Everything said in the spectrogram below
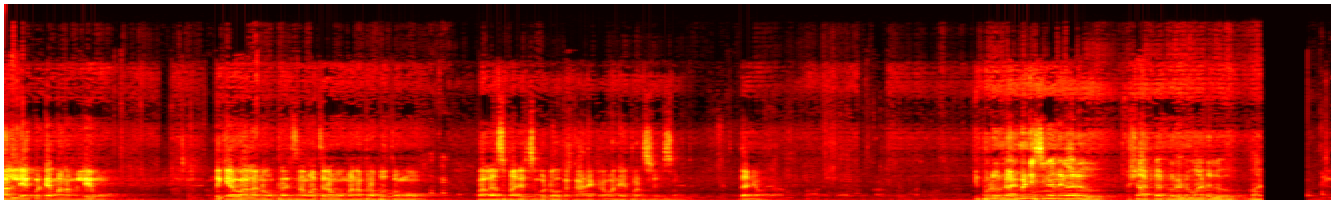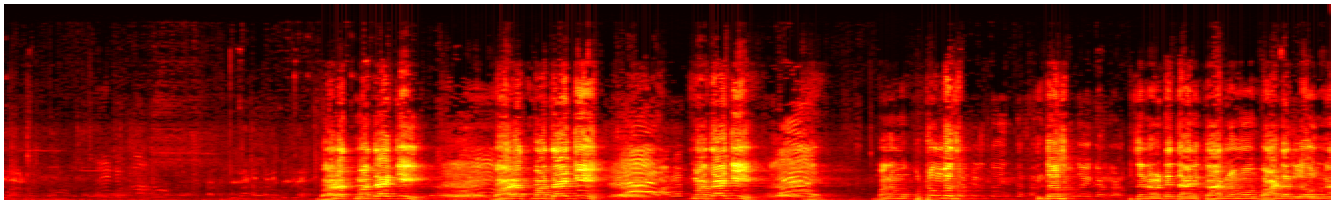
లేకుంటే మనం లేము. అందుకే వాళ్ళను ప్రతి సంవత్సరము మన ప్రభుత్వము వాళ్ళని స్మరించుకుంటూ ఒక కార్యక్రమాన్ని ఏర్పాటు చేస్తుంది ధన్యవాదాలు. ఇప్పుడు నడిమంటి సింగన్న గారు షార్ట్ కట్లో రెండు మాటలు భారత్ మాతాకి భారత్ మాతాకి భారత్ మాతాకి మనము కుటుంబ సభ్యులతో ఇంత సంతోషంగా ఇక్కడ గడుపుతున్నాం అంటే దానికి కారణము బార్డర్లో ఉన్న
